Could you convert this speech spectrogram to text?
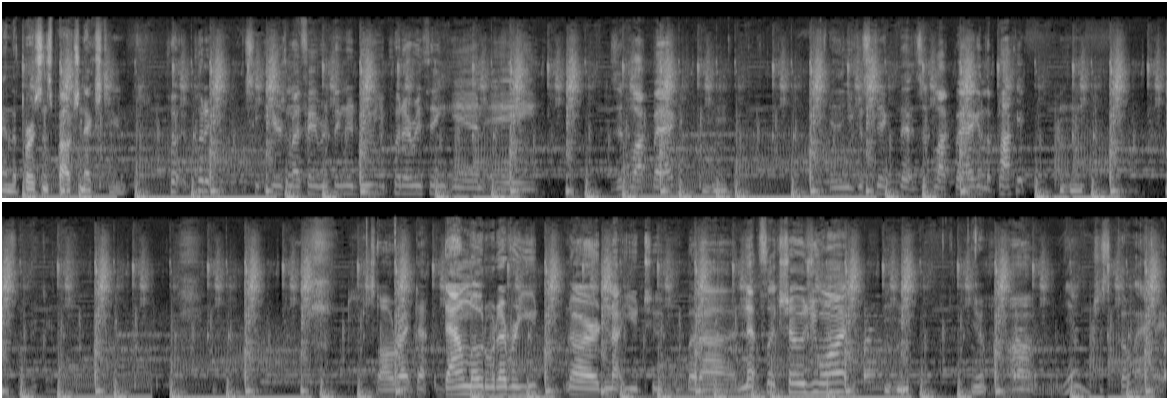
and the person's pouch next to you. Put, put it. See, here's my favorite thing to do. You put everything in a Ziploc bag, Mm-hmm. and then you can stick that Ziploc bag in the pocket. It's all right. Download whatever you or not YouTube, but uh, Netflix shows you want. Yep. Um, yeah, just go at it.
